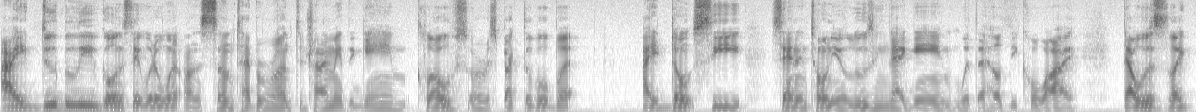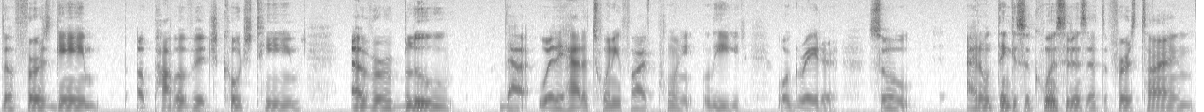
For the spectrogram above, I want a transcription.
I do believe Golden State would have went on some type of run to try and make the game close or respectable, but I don't see San Antonio losing that game with a healthy Kawhi. That was like the first game a Popovich coach team ever blew that where they had a 25 point lead or greater. So I don't think it's a coincidence that the first time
